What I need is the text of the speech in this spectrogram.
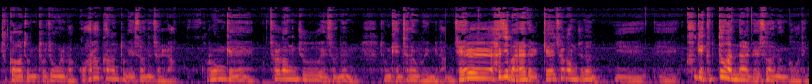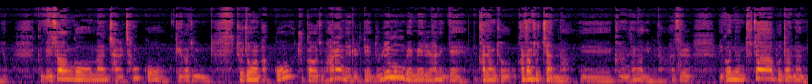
주가가 좀 조정을 받고 하락하면 또 매수하는 전략 그런 게 철강주에서는 좀 괜찮아 보입니다. 제일 하지 말아야 될 게 철강주는 이, 이 크게 급등한 날 매수하는 거거든요. 그 매수한 것만 잘 참고 걔가 좀 조정을 받고 주가가 좀 하락 내릴 때 눌림목 매매를 하는 게 가장 조, 가장 좋지 않나 예, 그런 생각입니다. 사실 이거는 투자보다는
